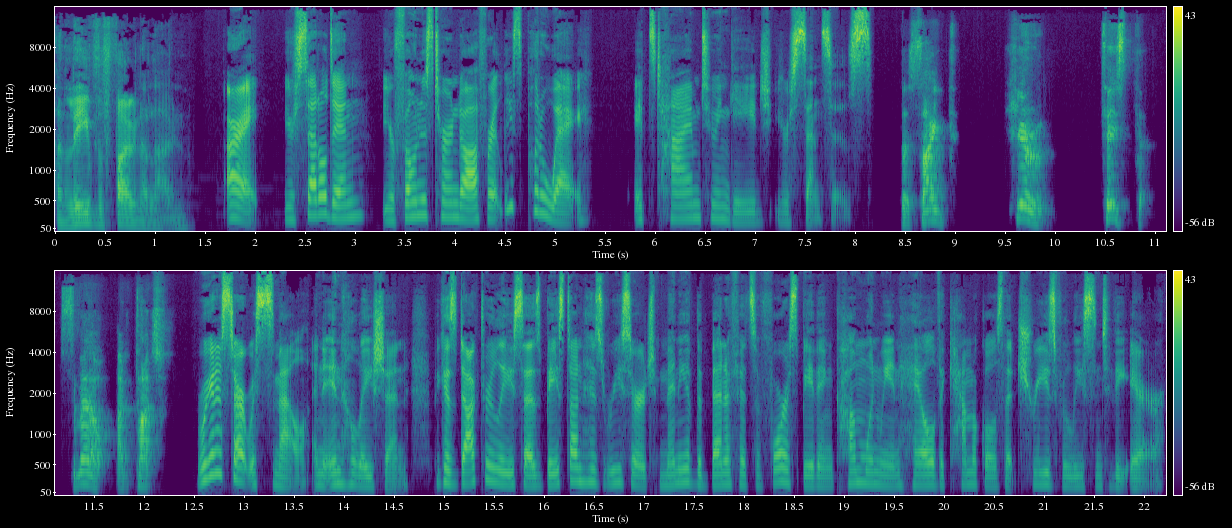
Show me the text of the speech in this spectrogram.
and leave the phone alone. All right, you're settled in, your phone is turned off or at least put away. It's time to engage your senses the sight, hear, taste, smell, and touch. We're going to start with smell and inhalation because Dr. Li says, based on his research, many of the benefits of forest bathing come when we inhale the chemicals that trees release into the air.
